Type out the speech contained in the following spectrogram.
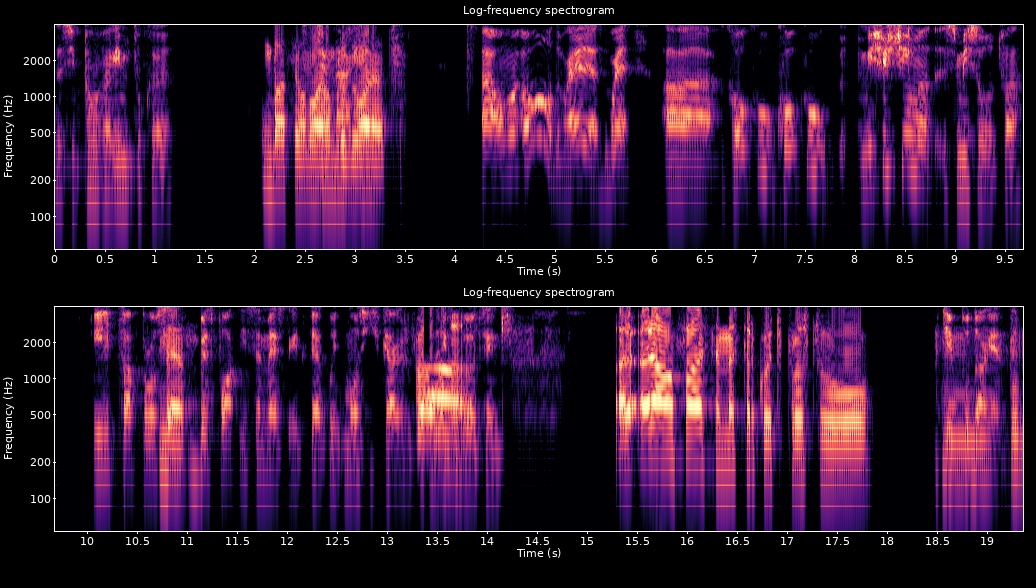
да си проверим тук. Бате, онлайн образованието. А, онлайн, о, добре идея, добре. А, колко, колко, мислиш, че има смисъл от това? Или това просто Не. безплатни семестри, така, които можеш да си изкараш нали, хубави оценки? Ре- реално това е семестър, който просто... Ти е подарен. по-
